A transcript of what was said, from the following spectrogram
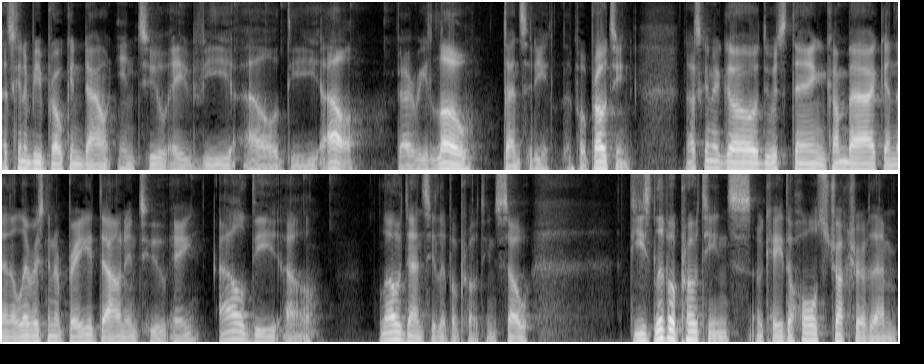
it's gonna be broken down into a VLDL, very low density lipoprotein. That's gonna go do its thing and come back, and then the liver is gonna break it down into a LDL, low density lipoprotein. So these lipoproteins, okay, the whole structure of them,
